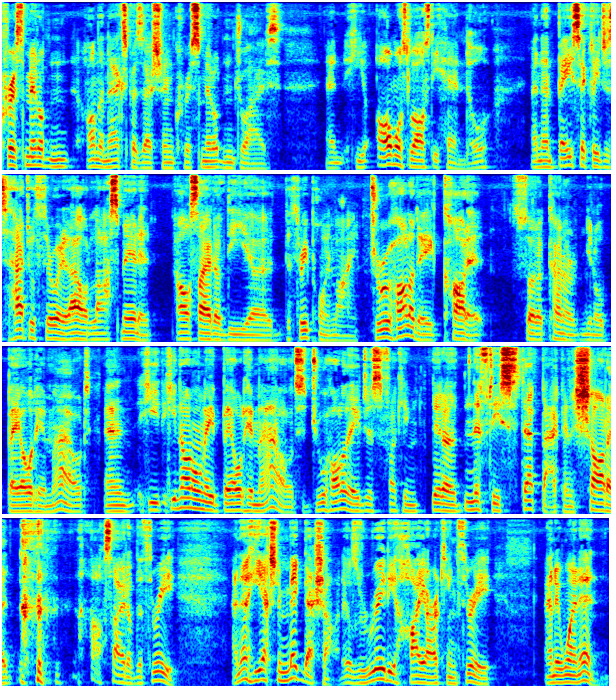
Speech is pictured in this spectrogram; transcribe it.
Khris Middleton on the next possession. Khris Middleton drives, and he almost lost the handle and then basically just had to throw it out last minute outside of the uh, the three point line. Jrue Holiday caught it, sort of kind of you know bailed him out, and he he not only bailed him out, Jrue Holiday just fucking did a nifty step back and shot it outside of the three, and then he actually made that shot. It was a really high arcing three, and it went in.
